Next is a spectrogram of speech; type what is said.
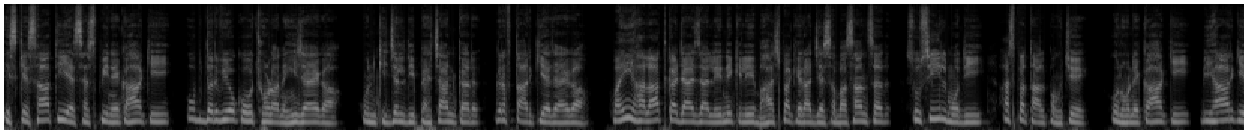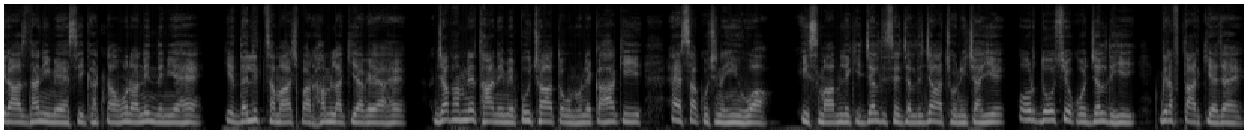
इसके साथ ही एसएसपी ने कहा कि उपद्रवियों को छोड़ा नहीं जाएगा। उनकी जल्दी पहचान कर गिरफ़्तार किया जाएगा। वहीं हालात का जायजा लेने के लिए भाजपा के राज्यसभा सांसद सुशील मोदी अस्पताल पहुँचे। उन्होंने कहा कि बिहार की राजधानी में ऐसी घटना होना निंदनीय है। ये दलित समाज पर हमला किया गया है। जब हमने थाने में पूछा तो उन्होंने कहा कि ऐसा कुछ नहीं हुआ। इस मामले की जल्द से जल्द जाँच होनी चाहिए और दोषियों को जल्द ही गिरफ़्तार किया जाए।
